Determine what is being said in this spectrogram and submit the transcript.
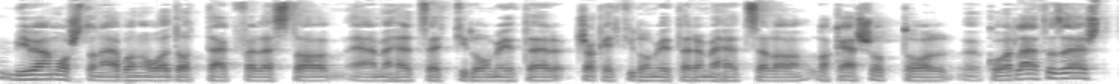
mivel mostanában oldották fel ezt a elmehetsz egy kilométer, csak egy kilométerre mehetsz el a lakásodtól korlátozást,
